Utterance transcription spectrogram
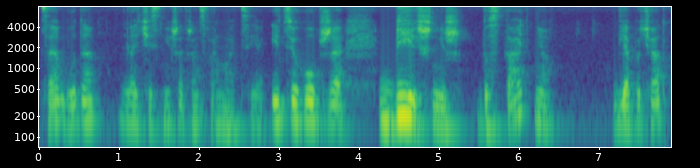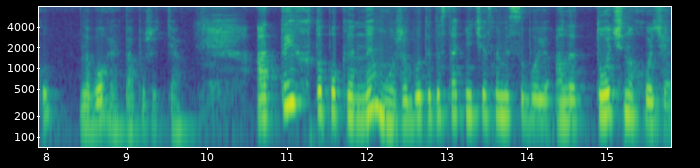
це буде найчесніша трансформація. І цього вже більш ніж достатньо для початку нового етапу життя. А тих, хто поки не може бути достатньо чесним із собою, але точно хоче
